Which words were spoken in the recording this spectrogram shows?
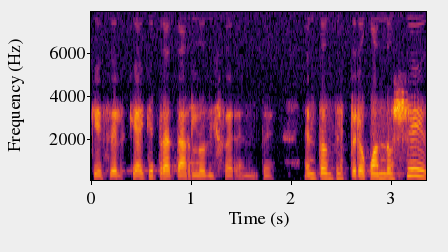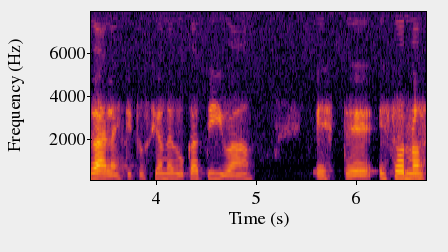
que, es el, que hay que tratarlo diferente. Entonces, pero cuando llega a la institución educativa, este, eso no,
